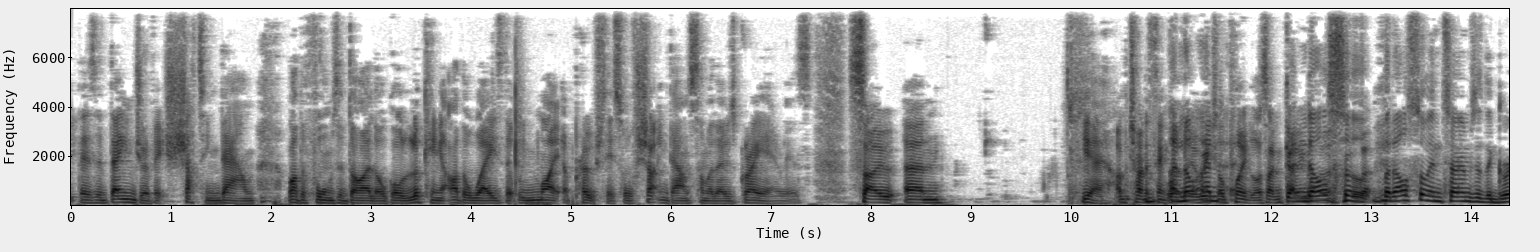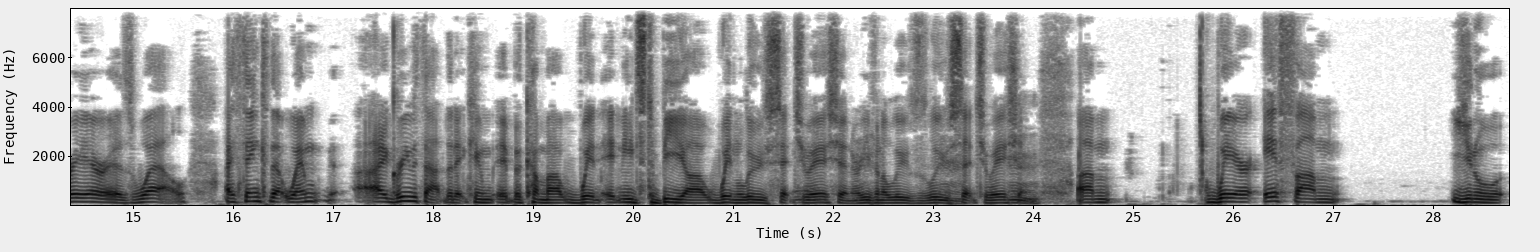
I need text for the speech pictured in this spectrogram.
there's a danger of it shutting down other forms of dialogue or looking at other ways that we might approach this or shutting down some of those grey areas. So, um, yeah, I'm trying to think what not- the original and- point was. I'm going and on- also, but also in terms of the grey area as well, I think that when I agree with that, that it can it become a win. It needs to be a win lose situation or even a lose lose situation, um, where if um, you know.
